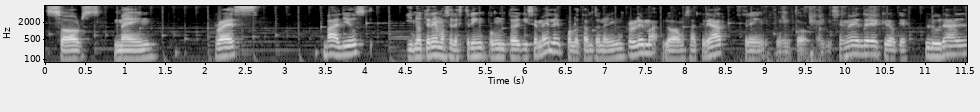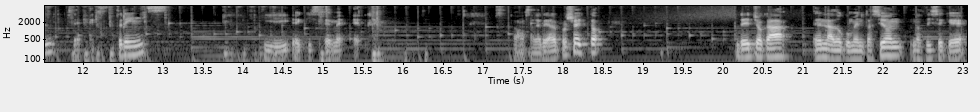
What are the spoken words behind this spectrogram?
source main res values y no tenemos el string.xml, por lo tanto no hay ningún problema, lo vamos a crear, string.xml, creo que es plural, strings y xml. Vamos a agregar el proyecto. De hecho acá en la documentación nos dice que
